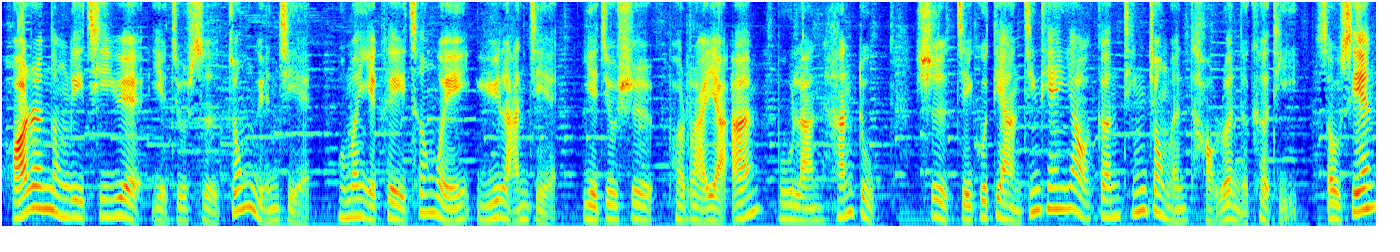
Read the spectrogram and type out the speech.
华人农历七月也就是中元节，我们也可以称为盂兰节，也就是 Perayaan Bulan Hantu，是杰姑娘今天要跟听众们讨论的课题。首先，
